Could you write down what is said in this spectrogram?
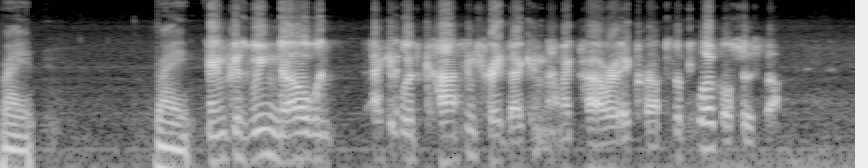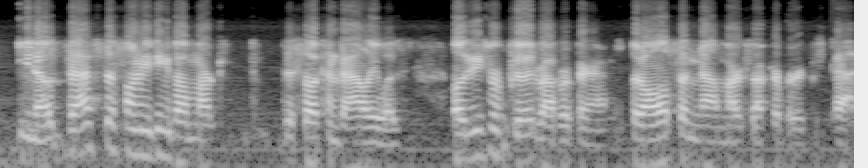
Right. Right. And because we know when with concentrated economic power, it corrupts the political system. You know, that's the funny thing about Mark, the Silicon Valley was, oh, these were good robber barons, but all of a sudden now Mark Zuckerberg is bad.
